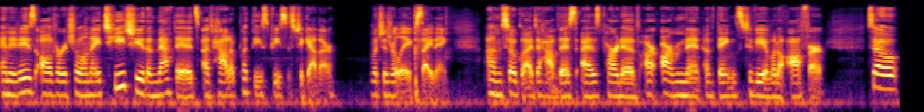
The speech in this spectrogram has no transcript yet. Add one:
And it is all virtual. And I teach you the methods of how to put these pieces together, which is really exciting. I'm so glad to have this as part of our armament of things to be able to offer. So,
